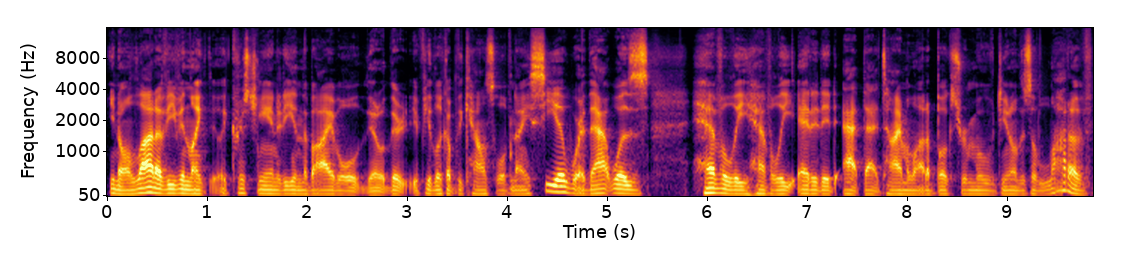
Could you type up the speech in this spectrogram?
You know, a lot of even like like Christianity in the Bible. You know, there, if you look up the Council of Nicaea, where that was heavily heavily edited at that time, a lot of books removed. You know, there's a lot of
